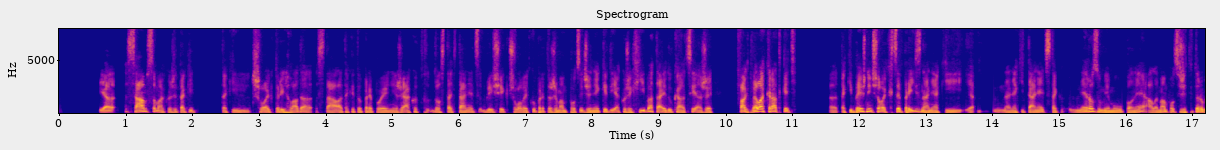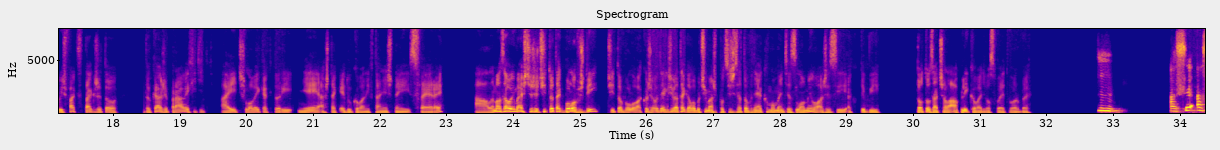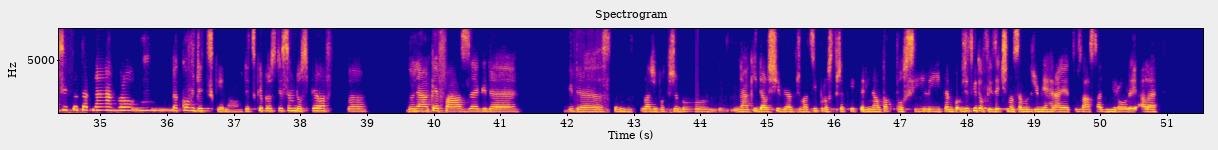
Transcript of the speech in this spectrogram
ja sám som akože taký, taký človek, ktorý hľadá stále takéto prepojenie, že ako dostať tanec bližšie k človeku, pretože mám pocit, že niekedy akože chýba tá edukácia, že fakt veľakrát, keď uh, taký bežný človek chce prísť na nejaký, na nejaký tanec, tak nerozumie mu úplne, ale mám pocit, že ty to robíš fakt tak, že to dokáže práve chytiť aj človeka, ktorý nie je až tak edukovaný v tanečnej sfére ale ma zaujíma ešte, že či to tak bolo vždy, či to bolo akože odjak živa tak, alebo či máš pocit, že sa to v nejakom momente zlomilo a že si ako keby toto začala aplikovať vo svojej tvorbe. Hmm. Asi, asi to tak nějak bylo mm, jako vždycky, no. Vždycky prostě jsem dospěla v, eh, do nějaké fáze, kde, kde jsem zjistila, že potřebuji nějaký další vyjadřovací prostředky, který naopak posílí ten, vždycky to fyzično samozřejmě hraje tu zásadní roli, ale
